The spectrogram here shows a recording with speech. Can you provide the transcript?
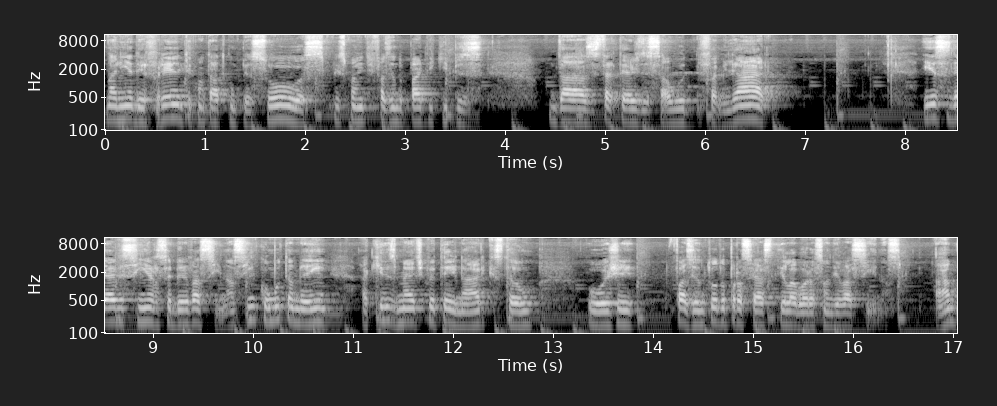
na linha de frente, em contato com pessoas, principalmente fazendo parte de equipes das estratégias de saúde familiar, esses devem sim receber vacina, assim como também aqueles médicos veterinários que estão hoje fazendo todo o processo de elaboração de vacinas. Tá?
